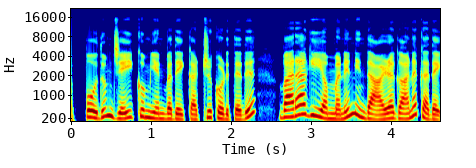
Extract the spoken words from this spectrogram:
எப்போதும் ஜெயிக்கும் என்பதை கற்றுக் கொடுத்தது வராகி அம்மனின் இந்த அழகான கதை.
